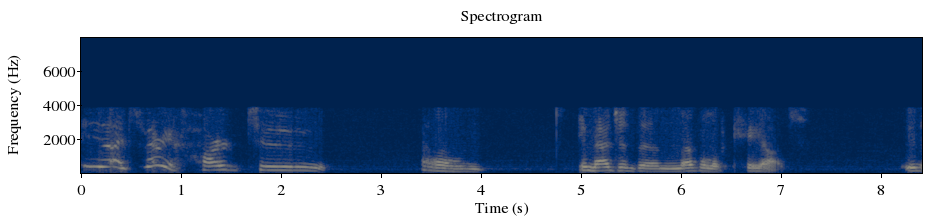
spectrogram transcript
Yeah, it's very hard to um, imagine the level of chaos. In,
